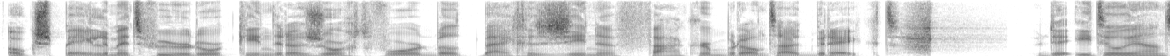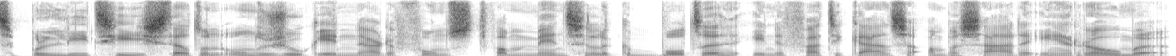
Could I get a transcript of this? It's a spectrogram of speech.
Ook spelen met vuur door kinderen zorgt ervoor dat bij gezinnen vaker brand uitbreekt. De Italiaanse politie stelt een onderzoek in naar de vondst van menselijke botten in de Vaticaanse ambassade in Rome.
